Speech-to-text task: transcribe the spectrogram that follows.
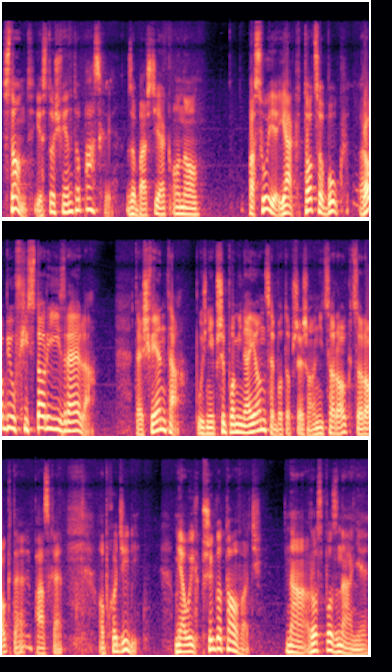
Stąd jest to święto Paschy. Zobaczcie, jak ono pasuje, jak to, co Bóg robił w historii Izraela. Te święta, później przypominające, bo to przecież oni co rok, co rok tę Paschę obchodzili. Miały ich przygotować na rozpoznanie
